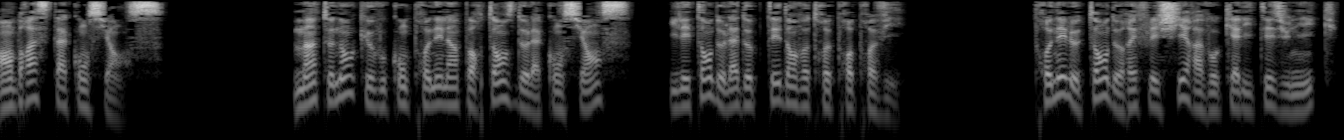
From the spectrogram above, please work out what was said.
Embrasse ta conscience. Maintenant que vous comprenez l'importance de la conscience, il est temps de l'adopter dans votre propre vie. Prenez le temps de réfléchir à vos qualités uniques,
